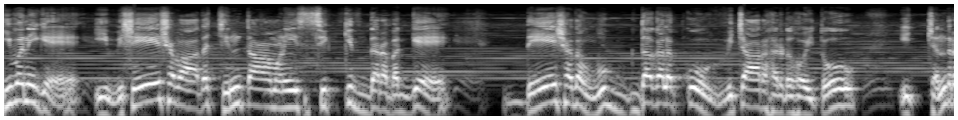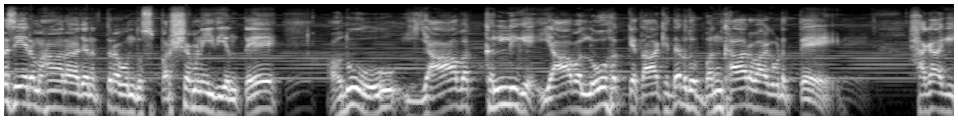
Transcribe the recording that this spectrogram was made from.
ಇವನಿಗೆ ಈ ವಿಶೇಷವಾದ ಚಿಂತಾಮಣಿ ಸಿಕ್ಕಿದ್ದರ ಬಗ್ಗೆ ದೇಶದ ಉಗ್ದಗಲಕ್ಕೂ ವಿಚಾರ ಹರಡು ಹೋಯಿತು. ಈ ಚಂದ್ರಸೇನ ಮಹಾರಾಜನ ಹತ್ರ ಒಂದು ಸ್ಪರ್ಶಮಣಿ ಇದೆಯಂತೆ. ಅದು ಯಾವ ಕಲ್ಲಿಗೆ, ಯಾವ ಲೋಹಕ್ಕೆ ತಾಕಿದರೆ ಅದು ಬಂಗಾರವಾಗಿಬಿಡುತ್ತೆ. ಹಾಗಾಗಿ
